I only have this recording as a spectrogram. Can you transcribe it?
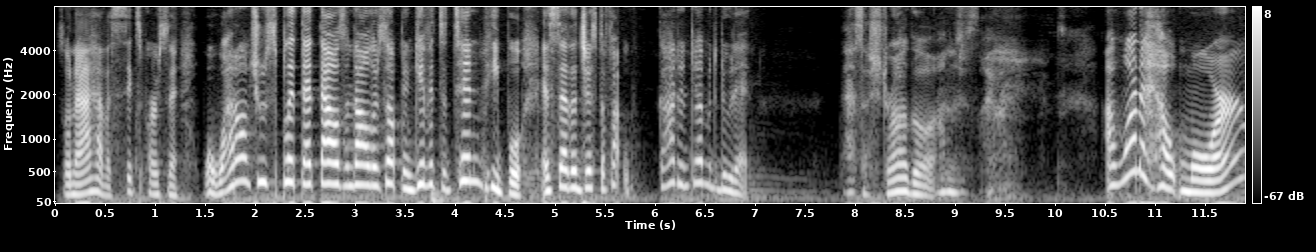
So now I have a six person. Well, why don't you split that thousand dollars up and give it to ten people instead of just the five? God didn't tell me to do that. That's a struggle. I'm just like, I want to help more,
